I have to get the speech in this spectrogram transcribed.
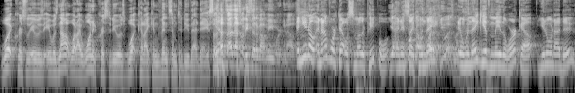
what Chris was. It was it was not what I wanted Chris to do. It was what could I convince him to do that day. So Yeah. that's that's what he said about me working out. And you know, and I've worked out with some other people, Yeah, and it's like when they few, as a and when they give me the workout, you know what I do?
